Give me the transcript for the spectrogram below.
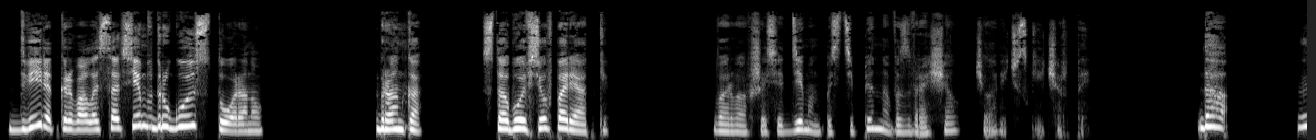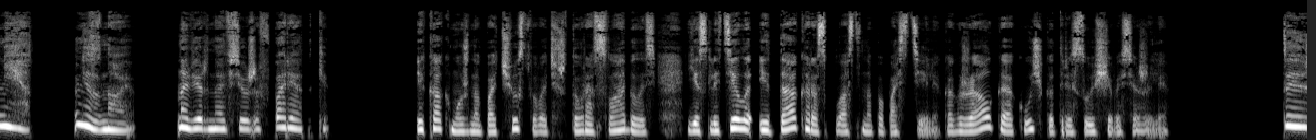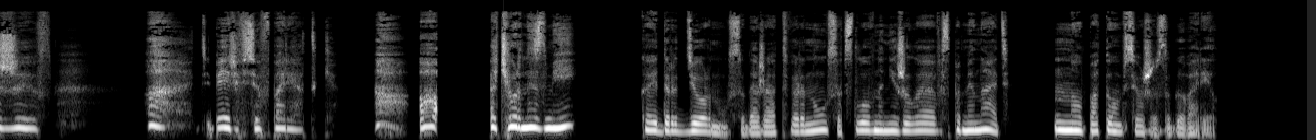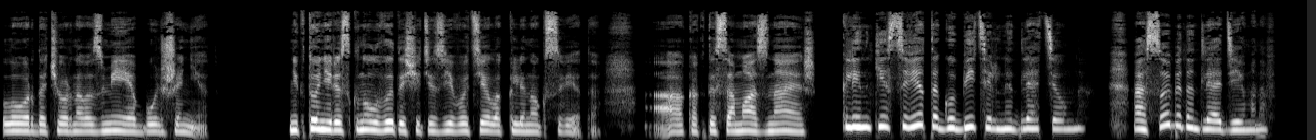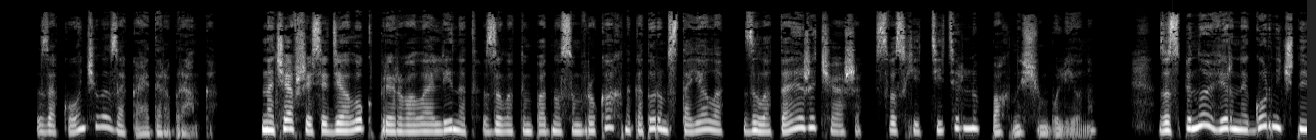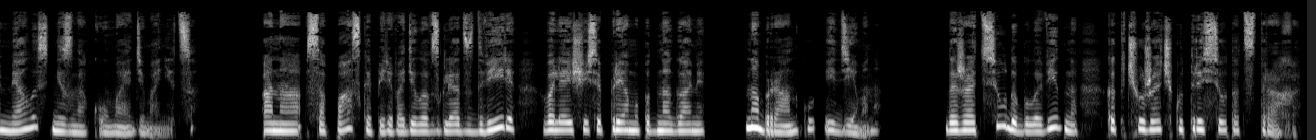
Дверь открывалась совсем в другую сторону. «Бранка, с тобой все в порядке?» Ворвавшийся демон постепенно возвращал человеческие черты. «Да, нет, не знаю. Наверное, все же в порядке». И как можно почувствовать, что расслабилась, если тело и так распластано по постели, как жалкая кучка трясущегося желе? «Ты жив. А, теперь все в порядке. А, а черный змей?» Кайдер дернулся, даже отвернулся, словно не желая вспоминать, но потом все же заговорил. Лорда Черного Змея больше нет. Никто не рискнул вытащить из его тела клинок света. А, как ты сама знаешь... Клинки света губительны для темных, особенно для демонов. Закончила за Кайдера Бранка. Начавшийся диалог прервала Линет с золотым подносом в руках, на котором стояла золотая же чаша с восхитительно пахнущим бульоном. За спиной верной горничной мялась незнакомая демоница. Она с опаской переводила взгляд с двери, валяющейся прямо под ногами, на Бранку и демона. Даже отсюда было видно, как чужачку трясет от страха.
